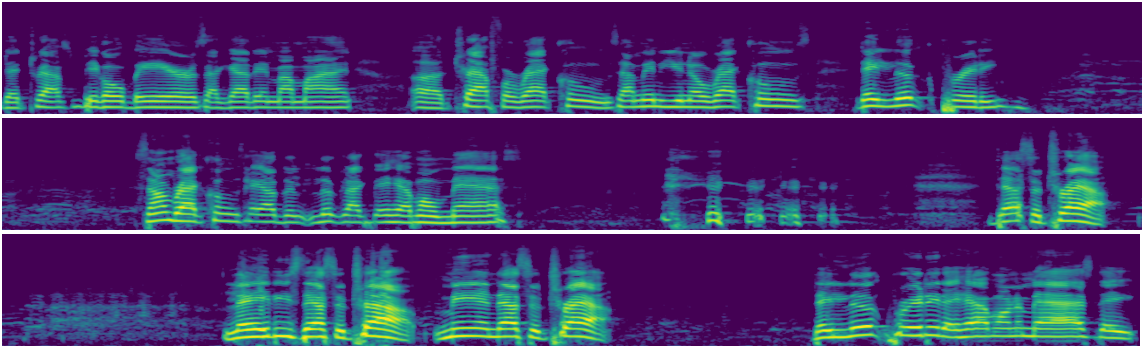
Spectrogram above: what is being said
that traps big old bears. I got in my mind uh, trap for raccoons. How many of you know raccoons? They look pretty. Some raccoons have the look like they have on masks. that's a trap. Ladies, that's a trap. Men, that's a trap. They look pretty, they have on a mask, they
